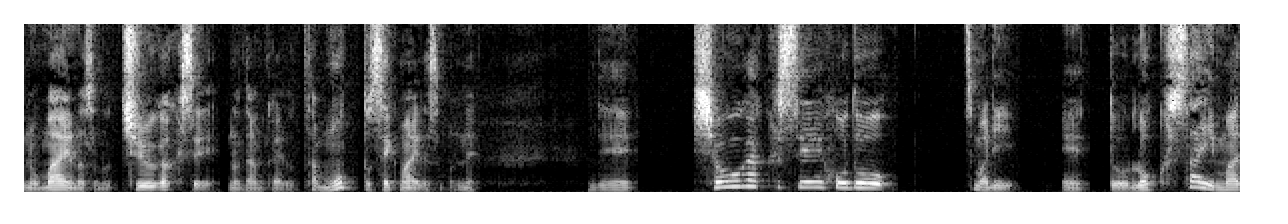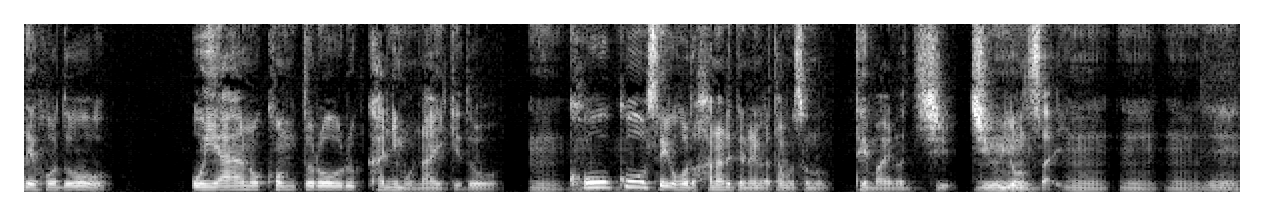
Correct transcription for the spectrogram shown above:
の前のその中学生の段階だと多分もっと狭いですもんね。で小学生ほどつまり、えっと、6歳までほど親のコントロール下にもないけどうん高校生ほど離れてないのが多分その手前の10 14歳、うんうんうんうんで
